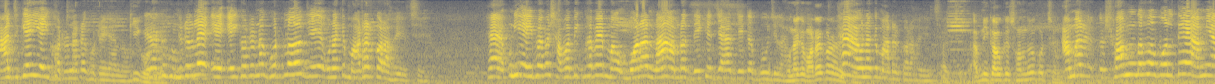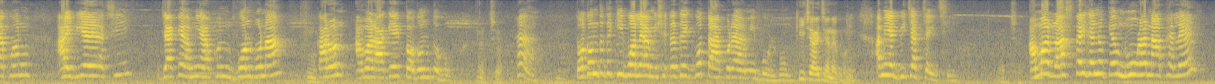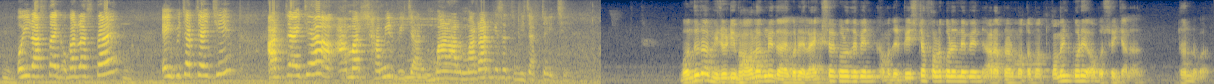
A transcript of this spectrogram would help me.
আজকেই এই ঘটনাটা ঘটে গেল। কি ঘটলো? গেলে এই ঘটনা ঘটলো যে ওনাকে মার্ডার করা হয়েছে। হ্যাঁ উনি এইভাবে স্বাভাবিকভাবে মরা না আমরা দেখে যা যেটা বুঝলাম। ওনাকে মার্ডার করা হ্যাঁ ওনাকে মার্ডার করা হয়েছে। আচ্ছা আপনি কাউকে সন্দেহ করছেন? আমার সন্দেহ বলতে আমি এখন আইডিয়ায় আছি যাকে আমি এখন বলব না কারণ আমার আগে তদন্ত হোক। আচ্ছা। হ্যাঁ তদন্ততে কি বলে আমি সেটা দেখব তারপরে আমি বলব। কি চাইছেন এখন? আমি এর বিচার চাইছি। আচ্ছা। আমার রাস্তায় যেন কেউ নোংরা না ফেলে ওই রাস্তায় ঢোকার রাস্তায় এই বিচার চাইছি। আর চাইছে আমার স্বামীর বিচার মারার মার্ডার কেসের বিচার চাইছে। বন্ধুরা, ভিডিওটি ভালো লাগলে দয়া করে লাইক শেয়ার করে দেবেন, আমাদের পেজটা ফলো করে নেবেন, আর আপনার মতামত কমেন্ট করে অবশ্যই জানান। ধন্যবাদ।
